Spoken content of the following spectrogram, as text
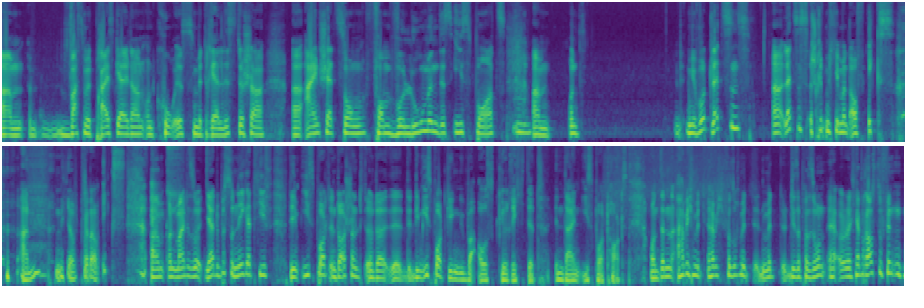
Ähm, was mit Preisgeldern und Co. ist, mit realistischer äh, Einschätzung vom Volumen des E-Sports. Mhm. Ähm, und mir wurde letztens äh, letztens schrieb mich jemand auf X an, nicht auf Twitter, auf X, ähm, und meinte so, ja, du bist so negativ dem E-Sport in Deutschland oder äh, dem E-Sport gegenüber ausgerichtet in deinen E-Sport-Talks. Und dann habe ich mit, habe ich versucht mit mit dieser Person äh, oder ich habe herauszufinden,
